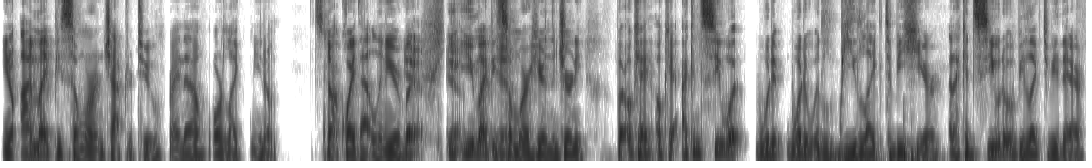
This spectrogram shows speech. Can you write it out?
you know, I might be somewhere in chapter two right now, or like, you know, it's not quite that linear, but yeah, yeah. you might be Yeah. somewhere here in the journey. But okay, okay, I can see what would it what it would be like to be here, and I can see what it would be like to be there.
